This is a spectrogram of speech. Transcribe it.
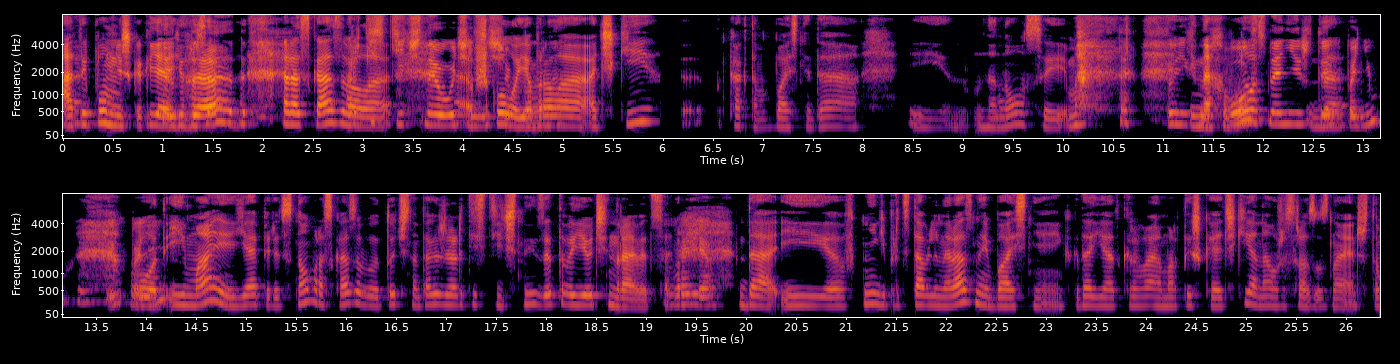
А ты помнишь, как я ее рассказывала? Артистичная очень. В школу я брала очки, э, как там в басне, да, и на нос, и, и на хвост на ниж, да. их понюхаешь, их Вот, и Майе я перед сном рассказываю точно так же артистично, из этого ей очень нравится. В ролях. Да, и в книге представлены разные басни, и когда я открываю «Мартышка и очки», она уже сразу знает, что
